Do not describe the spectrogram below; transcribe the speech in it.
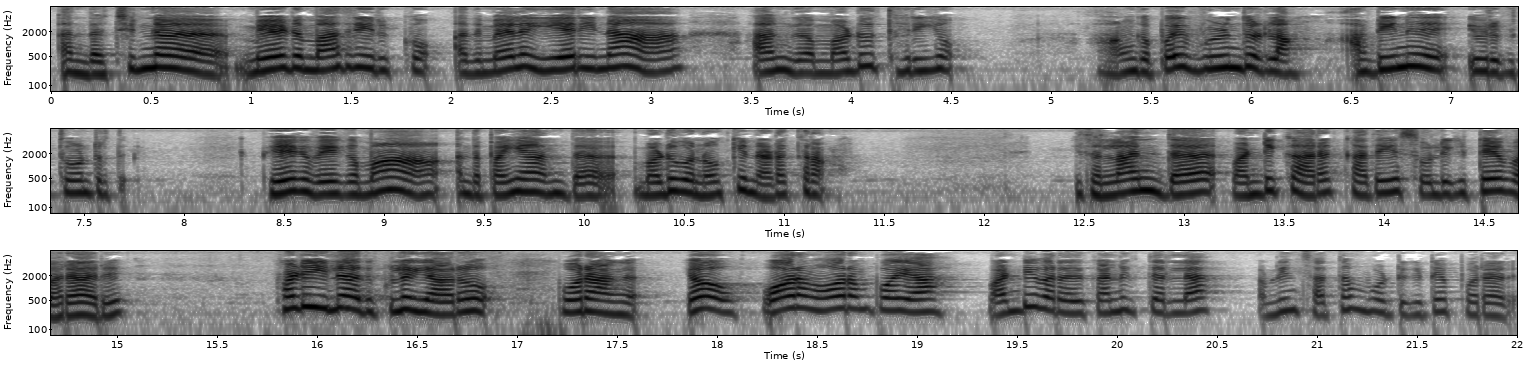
அந்த சின்ன மேடு மாதிரி இருக்கும். அது மேலே ஏறினா அங்கே மடு தெரியும். அங்கே போய் விழுந்துடலாம் அப்படின்னு இவருக்கு தோன்றுது. வேக வேகமாக அந்த பையன் அந்த மடுவை நோக்கி நடக்கிறான். இதெல்லாம் இந்த வண்டிக்கார கதையை சொல்லிக்கிட்டே வராரு. வழியில் அதுக்குள்ளே யாரோ போகிறாங்க யோ ஓரம் ஓரம் போயா? வண்டி வர்றது கண்ணுக்கு தெரில அப்படின்னு சத்தம் போட்டுக்கிட்டே போகிறாரு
